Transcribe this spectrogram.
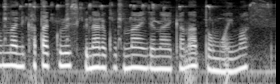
そんなに堅苦しくなることないんじゃないかなと思います。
